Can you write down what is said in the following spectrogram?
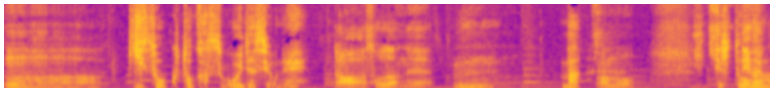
うん。あー義足とかすごいですよね。ああそうだね。うん。まああの人が、ね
